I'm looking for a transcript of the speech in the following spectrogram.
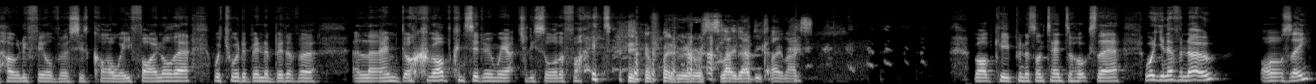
Holyfield versus Qawi final there, which would have been a bit of a, a lame duck, Rob, considering we actually saw the fight. yeah, but it a slight anticlimax. Rob keeping us on tenterhooks there. Well, you never know. Ozzy,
